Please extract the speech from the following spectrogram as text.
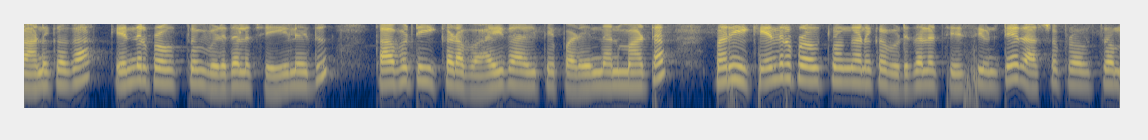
కానుకగా కేంద్ర ప్రభుత్వం విడుదల చేయలేదు. కాబట్టి ఇక్కడ వాయిదా అయితే పడిందనమాట మరి కేంద్ర ప్రభుత్వం కనుక విడుదల చేసి ఉంటే రాష్ట్ర ప్రభుత్వం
